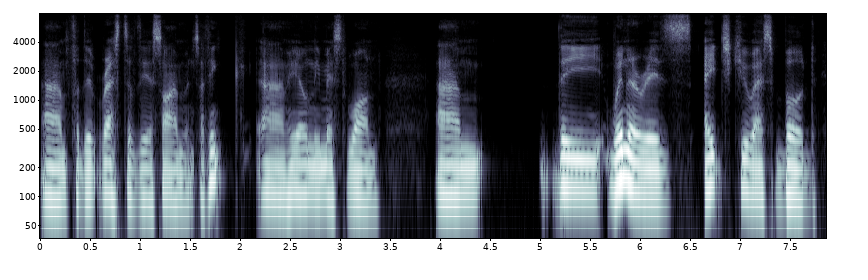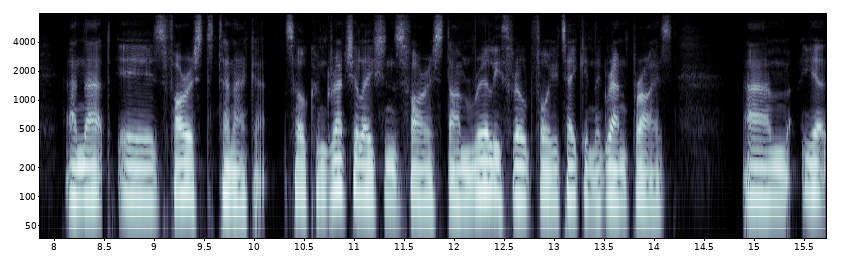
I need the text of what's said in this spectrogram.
um, for the rest of the assignments. I think uh, he only missed one. Um, the winner is HQS Bud, and that is Forrest Tanaka. So, congratulations, Forrest. I'm really thrilled for you taking the grand prize. Um, yeah,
